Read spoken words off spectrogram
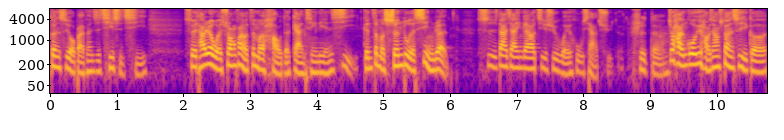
更是有百分之七十七，所以他认为双方有这么好的感情联系，跟这么深度的信任，是大家应该要继续维护下去的。是的，就韩国瑜好像算是一个。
